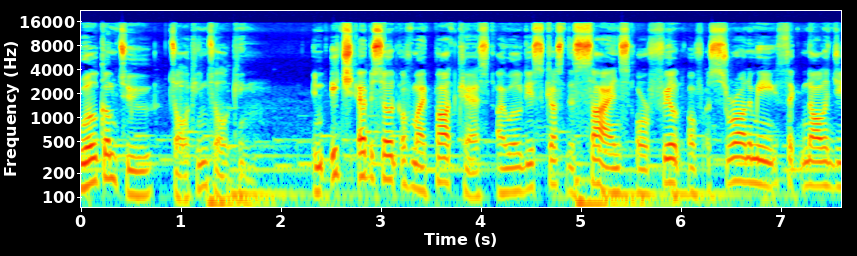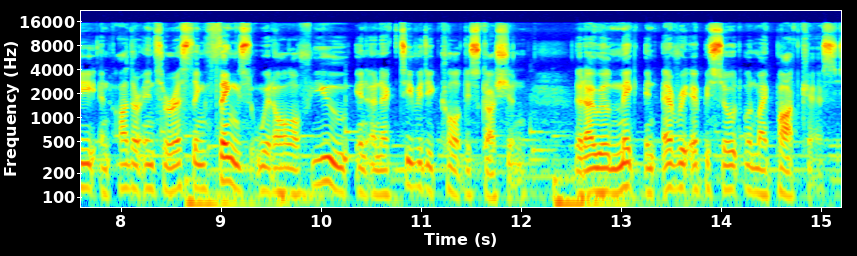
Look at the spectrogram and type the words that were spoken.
Welcome to Talking Talking. In each episode of my podcast, I will discuss the science or field of astronomy, technology, and other interesting things with all of you in an activity called discussion that I will make in every episode on my podcast.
